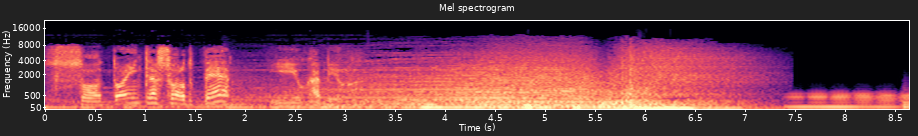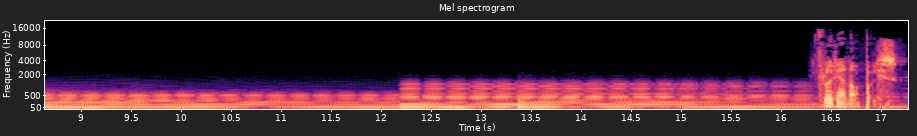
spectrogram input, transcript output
Só dói entre a sola do pé e o cabelo. Florianópolis.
